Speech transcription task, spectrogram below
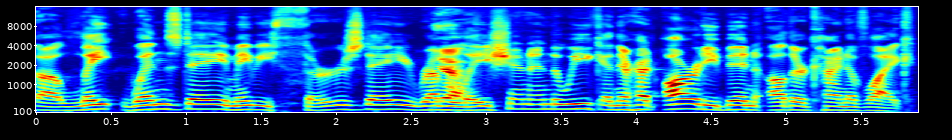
uh, late Wednesday, maybe Thursday revelation in the week, and there had already been other kind of like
